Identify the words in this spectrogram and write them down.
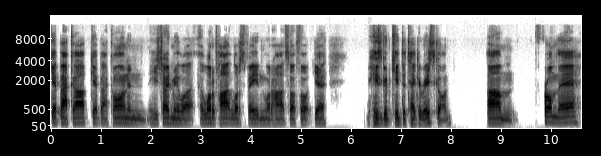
get back up, get back on. And he showed me a lot, a lot of heart, a lot of speed, and a lot of heart. So I thought, yeah, he's a good kid to take a risk on. Um, from there,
